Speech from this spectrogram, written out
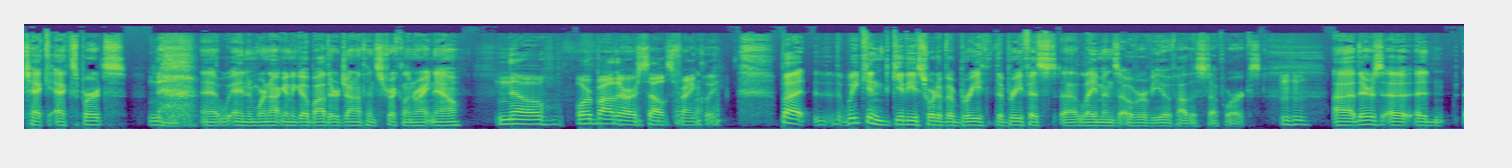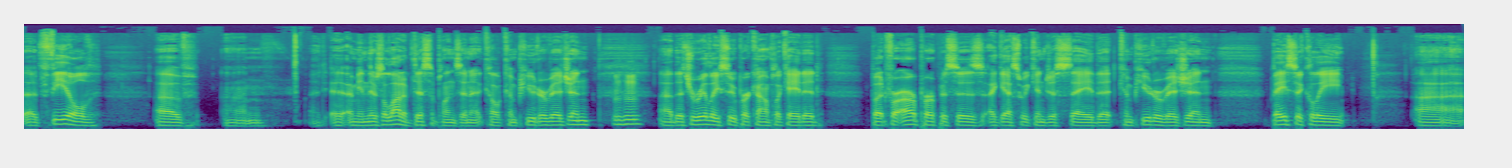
tech experts, No, uh, and we're not going to go bother Jonathan Strickland right now. no, or bother ourselves, frankly. But we can give you sort of a brief, the briefest uh, layman's overview of how this stuff works. Uh, there's a, a, a field of, um, I mean, there's a lot of disciplines in it called computer vision. Uh, that's really super complicated. But for our purposes, I guess we can just say that computer vision basically uh,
